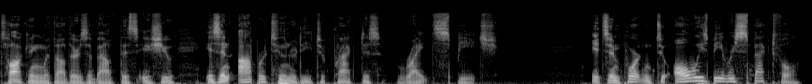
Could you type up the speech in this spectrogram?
Talking with others about this issue is an opportunity to practice right speech. It's important to always be respectful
